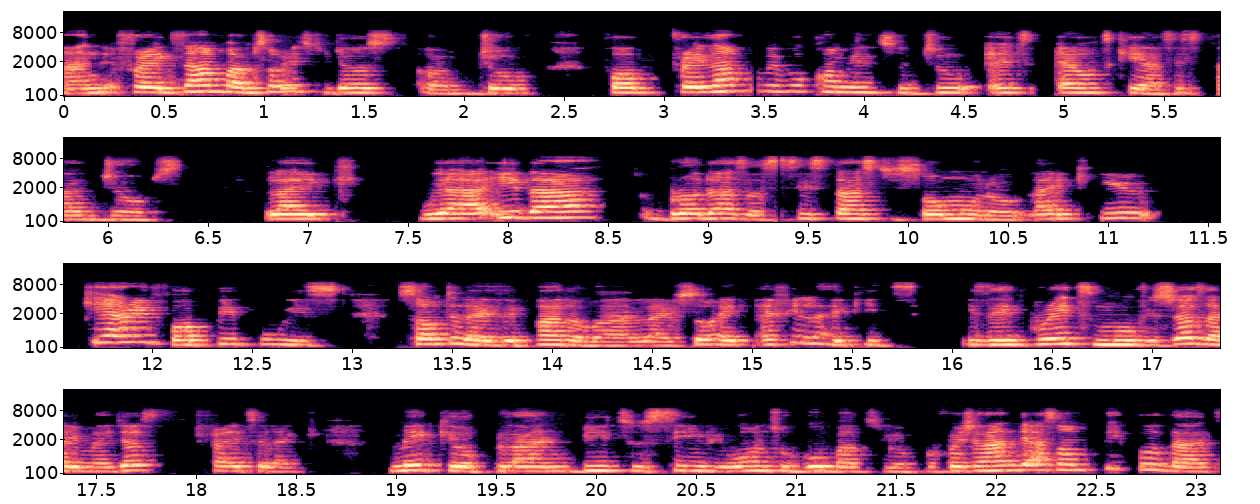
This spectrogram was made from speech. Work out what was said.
and for example, I'm sorry to just um jump for for example, people coming to do health healthcare assistant jobs, like we are either brothers or sisters to someone or like you caring for people is something that is a part of our life. So I, I feel like it's it's a great move. It's just that you might just try to like make your plan B to see if you want to go back to your profession. And there are some people that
